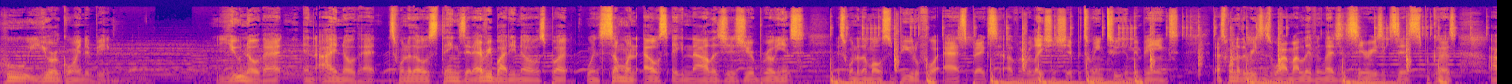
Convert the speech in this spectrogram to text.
who you're going to be. You know that, and I know that. It's one of those things that everybody knows, but when someone else acknowledges your brilliance, it's one of the most beautiful aspects of a relationship between two human beings. That's one of the reasons why my Living Legends series exists because I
